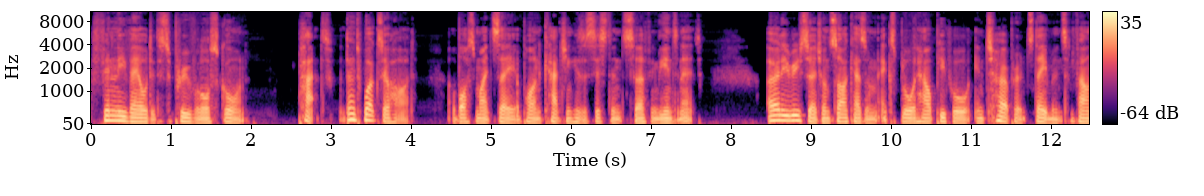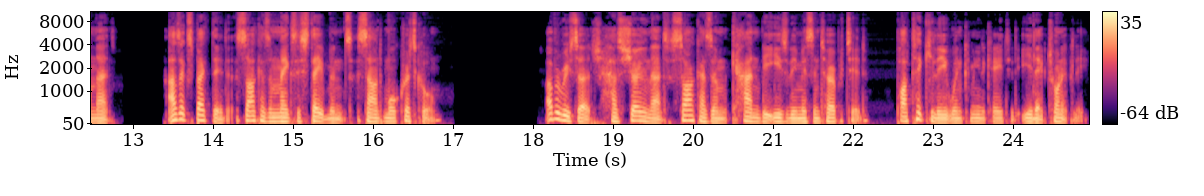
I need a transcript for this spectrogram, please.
thinly veiled disapproval or scorn. Pat, don't work so hard, a boss might say upon catching his assistant surfing the internet. Early research on sarcasm explored how people interpret statements and found that, as expected, sarcasm makes a statement sound more critical. Other research has shown that sarcasm can be easily misinterpreted, particularly when communicated electronically.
